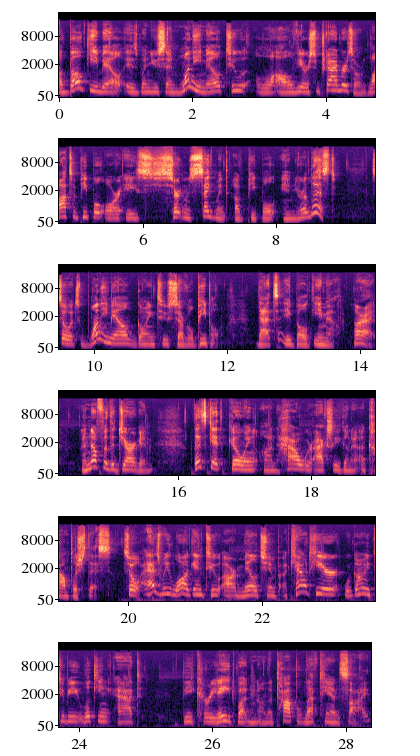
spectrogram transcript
A bulk email is when you send one email to all of your subscribers or lots of people or a certain segment of people in your list. So it's one email going to several people. That's a bulk email. All right, enough with the jargon let's get going on how we're actually going to accomplish this. So as we log into our MailChimp account here, we're going to be looking at the create button on the top left hand side.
